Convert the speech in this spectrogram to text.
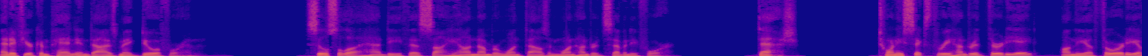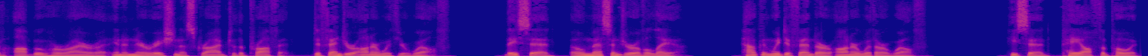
And if your companion dies, make dua for him. Silsila Hadith as Sahih number 1174. Dash. 26338, on the authority of Abu Huraira in a narration ascribed to the Prophet, defend your honor with your wealth. They said, O Messenger of Allah. How can we defend our honor with our wealth? He said, Pay off the poet,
